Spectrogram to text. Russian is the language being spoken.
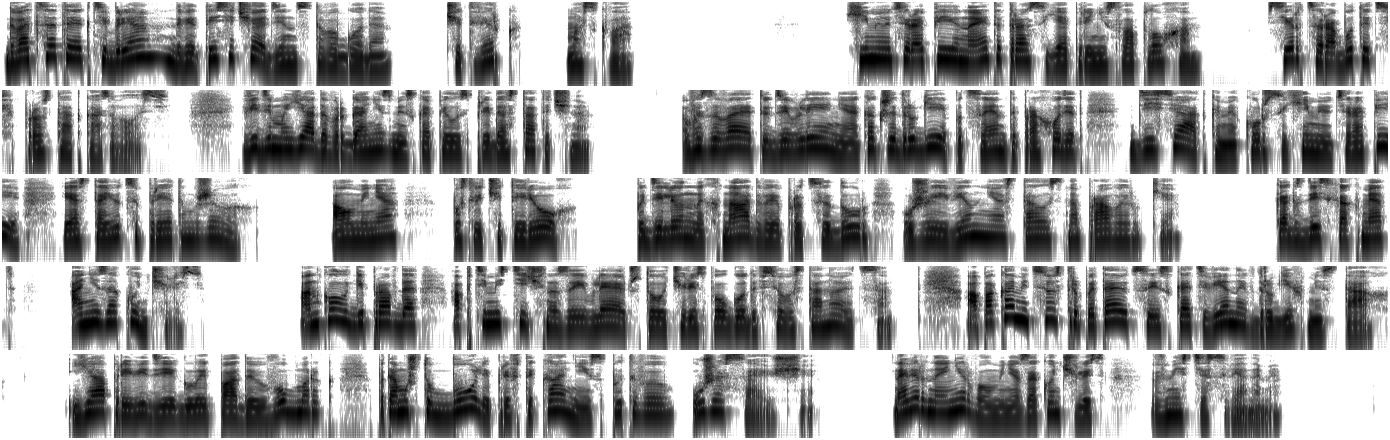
20 октября 2011 года. Четверг, Москва. Химиотерапию на этот раз я перенесла плохо. Сердце работать просто отказывалось. Видимо, яда в организме скопилось предостаточно. Вызывает удивление, как же другие пациенты проходят десятками курсы химиотерапии и остаются при этом в живых. А у меня после четырех, поделенных надвое процедур, уже и вен не осталось на правой руке как здесь хохмят, они закончились. Онкологи, правда, оптимистично заявляют, что через полгода все восстановится. А пока медсестры пытаются искать вены в других местах. Я при виде иглы падаю в обморок, потому что боли при втыкании испытываю ужасающие. Наверное, нервы у меня закончились вместе с венами.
